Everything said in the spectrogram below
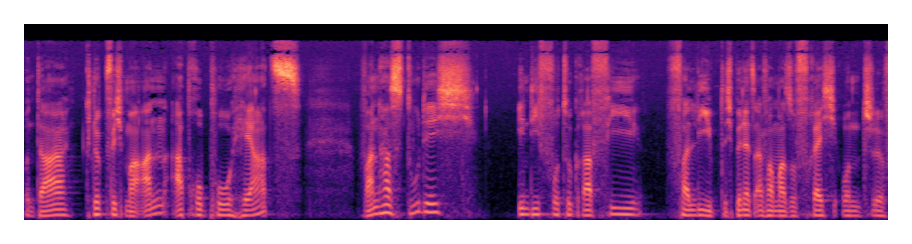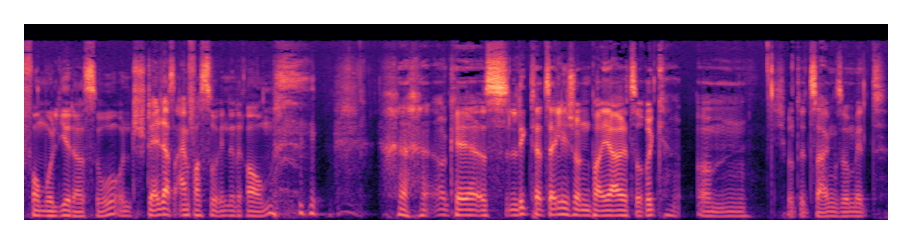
Und da knüpfe ich mal an, apropos Herz, wann hast du dich in die Fotografie verliebt? Ich bin jetzt einfach mal so frech und äh, formuliere das so und stell das einfach so in den Raum. okay, es liegt tatsächlich schon ein paar Jahre zurück. Ähm, ich würde jetzt sagen, so mit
